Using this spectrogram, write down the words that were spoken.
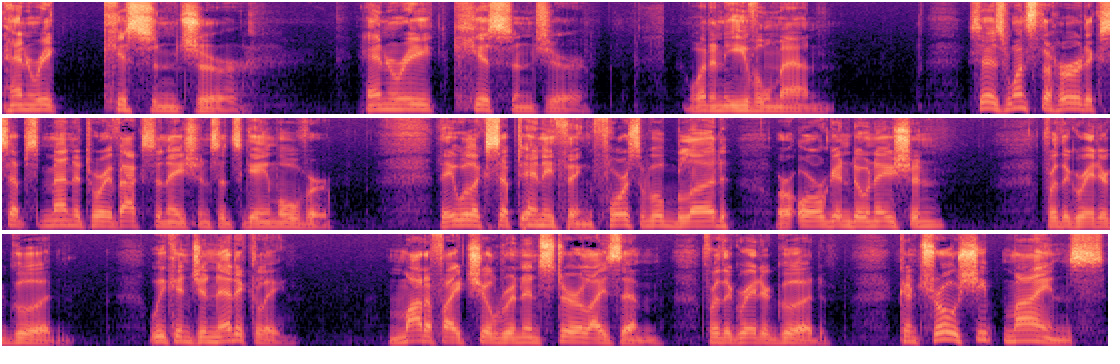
Henry Kissinger. Henry Kissinger. What an evil man. Says once the herd accepts mandatory vaccinations, it's game over. They will accept anything, forcible blood or organ donation, for the greater good. We can genetically modify children and sterilize them for the greater good. Control sheep minds,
